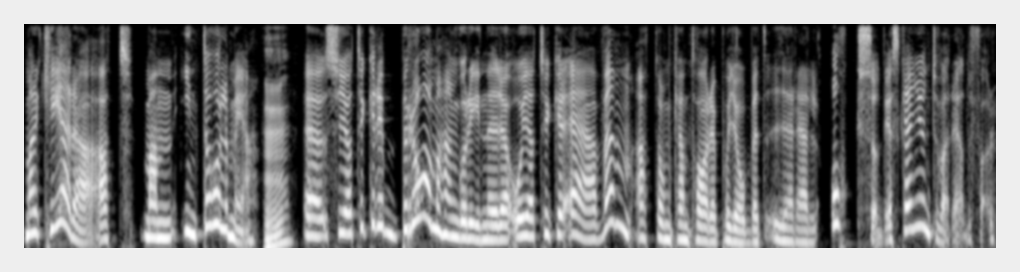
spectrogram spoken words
markera att man inte håller med. Mm. Eh, Så jag tycker det är bra om han går in i det och jag tycker även att de kan ta det på jobbet IRL också. Det ska han ju inte vara rädd för.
